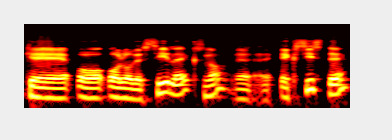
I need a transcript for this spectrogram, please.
que, o, lo de Silex, ¿no? Eh, eh, existe,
